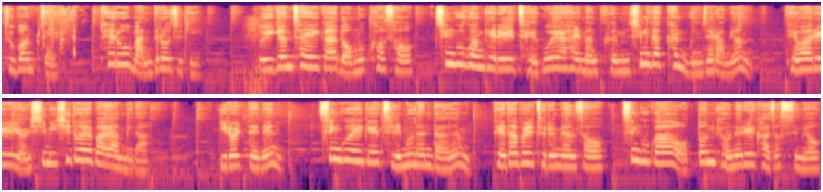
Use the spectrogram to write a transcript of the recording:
두 번째, 퇴로 만들어주기. 의견 차이가 너무 커서 친구 관계를 재고해야 할 만큼 심각한 문제라면 대화를 열심히 시도해봐야 합니다. 이럴 때는 친구에게 질문한 다음 대답을 들으면서 친구가 어떤 견해를 가졌으며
